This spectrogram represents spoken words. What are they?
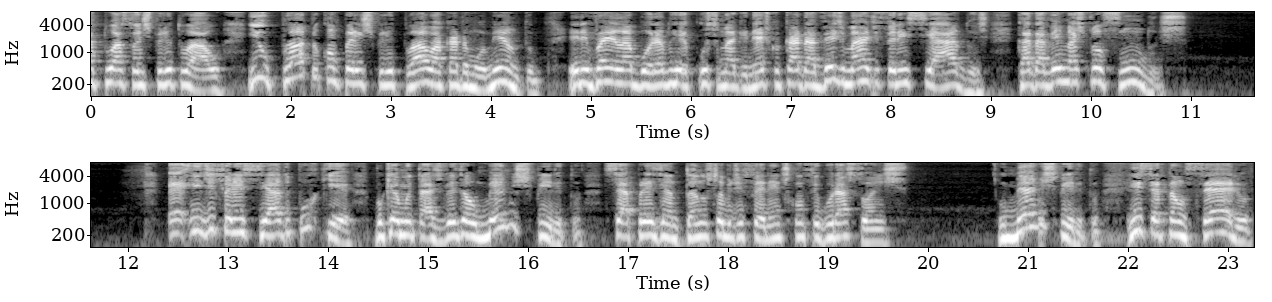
atuação espiritual. E o próprio companheiro espiritual, a cada momento, ele vai elaborando recursos magnéticos cada vez mais diferenciados, cada vez mais profundos. É, e diferenciado por quê? Porque muitas vezes é o mesmo espírito se apresentando sob diferentes configurações. O mesmo espírito. Isso é tão sério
